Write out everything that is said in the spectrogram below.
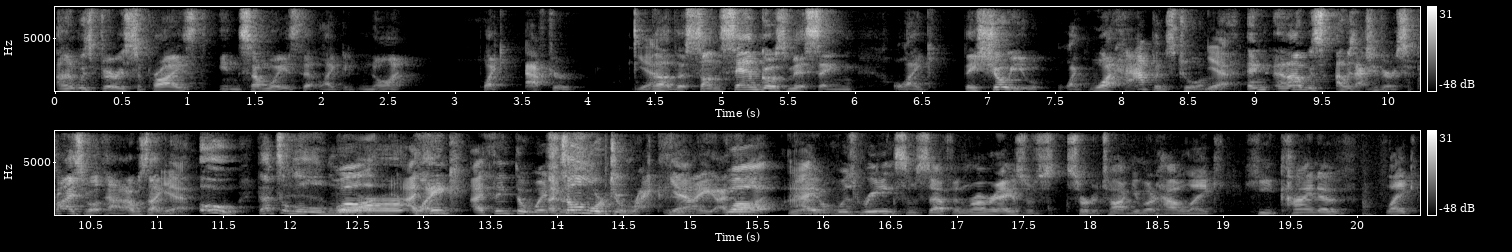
I was very surprised in some ways that like not like after Yeah. uh, the son Sam goes missing, like they show you like what happens to him. Yeah. and and I was I was actually very surprised about that. I was like, Yeah. oh, that's a little more. Well, I like think I think the witch. that's was, a little more direct than Yeah. I, I well, thought. I know. was reading some stuff, and Robert Eggers was sort of talking about how like he kind of like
